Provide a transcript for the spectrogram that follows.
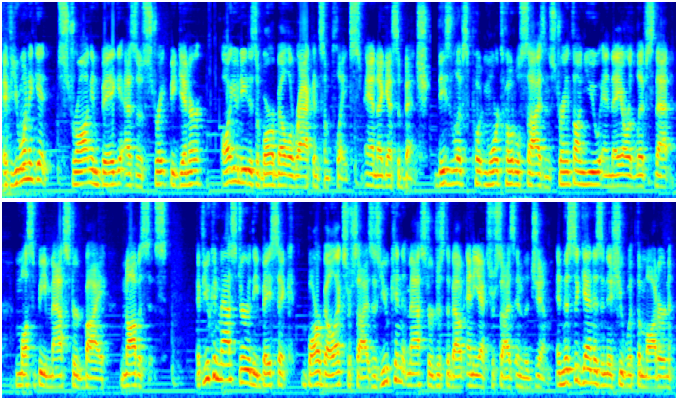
If you want to get strong and big as a straight beginner, all you need is a barbell, a rack, and some plates, and I guess a bench. These lifts put more total size and strength on you, and they are lifts that must be mastered by novices. If you can master the basic barbell exercises, you can master just about any exercise in the gym. And this again is an issue with the modern,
